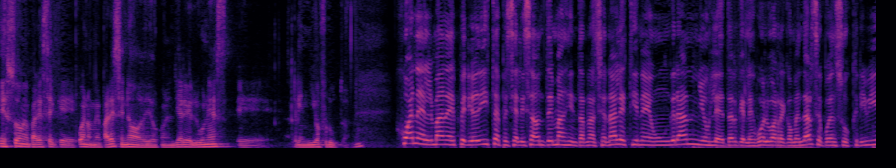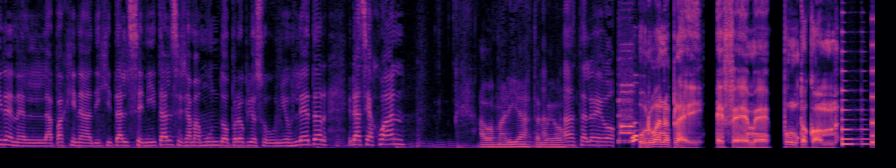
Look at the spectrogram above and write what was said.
eso me parece que, bueno, me parece no, digo, con el diario del lunes eh, rindió fruto. ¿no? Juan Elman es periodista especializado en temas internacionales, tiene un gran newsletter que les vuelvo a recomendar, se pueden suscribir en el- la página digital Cenital, se llama Mundo Propio su newsletter. Gracias Juan, A vos María, hasta luego. hasta luego. UrbanaPlayFM.com UrbanaPlayFM.com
